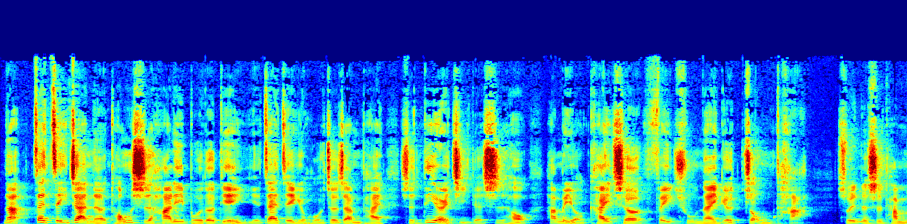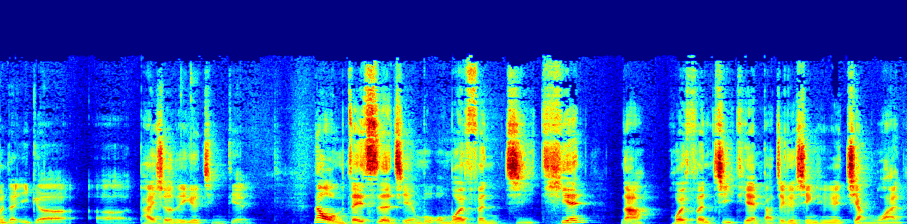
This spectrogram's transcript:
那在这一站呢，同时哈利波特电影也在这个火车站拍，是第二集的时候，他们有开车飞出那个钟塔，所以那是他们的一个呃拍摄的一个景点。那我们这一次的节目，我们会分几天？那会分几天把这个行程给讲完，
